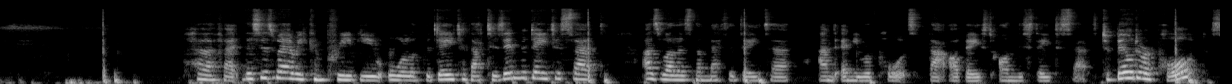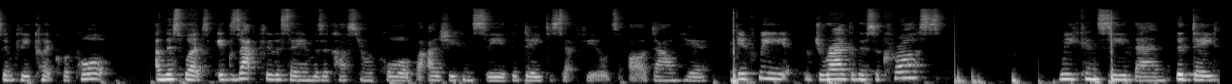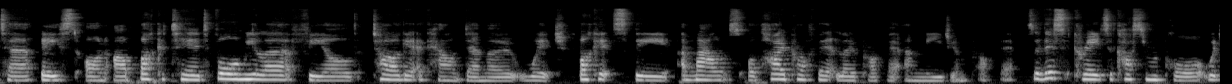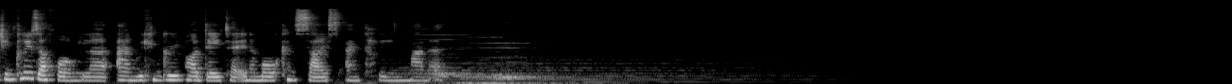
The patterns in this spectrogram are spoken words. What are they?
Perfect. This is where we can preview all of the data that is in the data set, as well as the metadata and any reports that are based on this data set. To build a report, simply click report. And this works exactly the same as a custom report, but as you can see, the dataset fields are down here. If we drag this across, we can see then the data based on our bucketed formula field target account demo, which buckets the amounts of high profit, low profit, and medium profit. So this creates a custom report which includes our formula and we can group our data in a more concise and clean manner.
